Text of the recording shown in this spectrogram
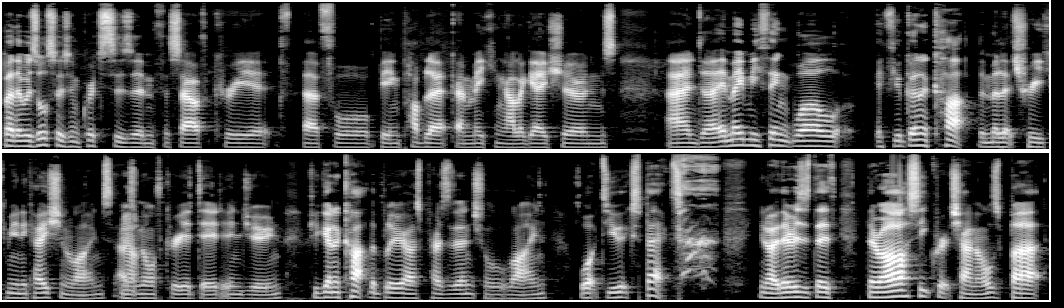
But there was also some criticism for South Korea uh, for being public and making allegations, and uh, it made me think, well. If you're going to cut the military communication lines, as Yeah. North Korea did in June, if you're going to cut the Blue House presidential line, what do you expect? you know, there is there, there are secret channels, but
